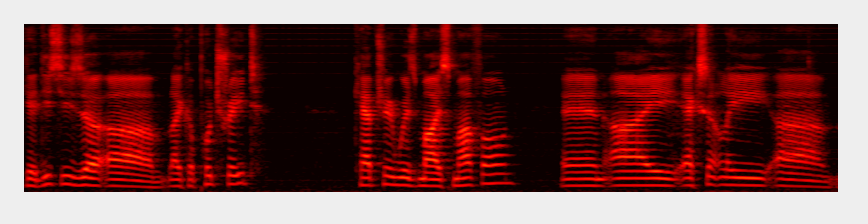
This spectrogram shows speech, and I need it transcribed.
okay, this is a um, like a portrait capturing with my smartphone and I accidentally um,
